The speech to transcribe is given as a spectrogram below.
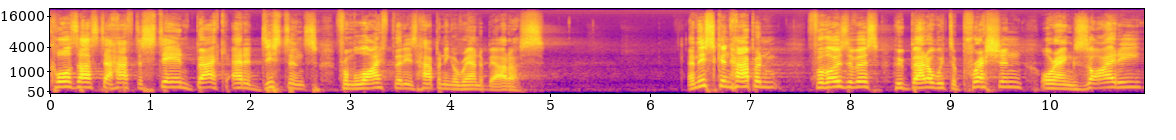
cause us to have to stand back at a distance from life that is happening around about us. And this can happen for those of us who battle with depression or anxiety,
